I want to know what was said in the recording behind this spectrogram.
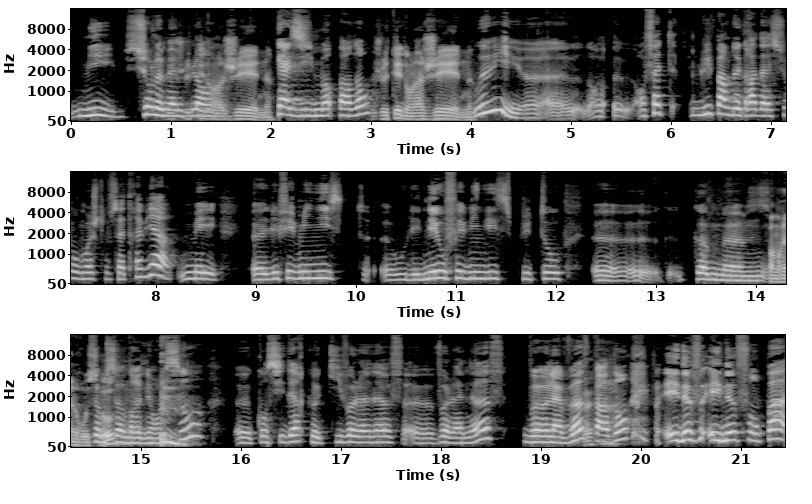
mis sur le même Jeté plan. Dans la GN. Quasiment, pardon Jeté dans la GN. Oui, oui. Euh, euh, en fait, lui parle de gradation. Moi, je trouve ça très bien. Mais les féministes, ou les néo-féministes plutôt, comme, Sandrine Rousseau, comme Sandrine Rousseau considèrent que qui vole à neuf, vole à neuf. La veuve, pardon, et ne, et ne font pas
